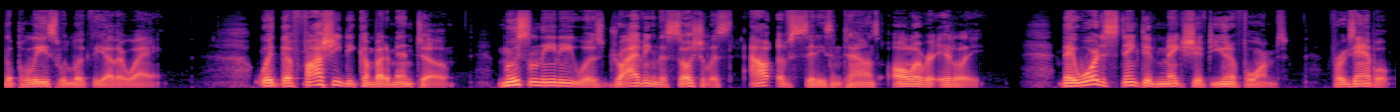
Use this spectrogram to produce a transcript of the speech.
the police would look the other way. With the fasci di combattimento, Mussolini was driving the socialists out of cities and towns all over Italy. They wore distinctive makeshift uniforms. For example,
